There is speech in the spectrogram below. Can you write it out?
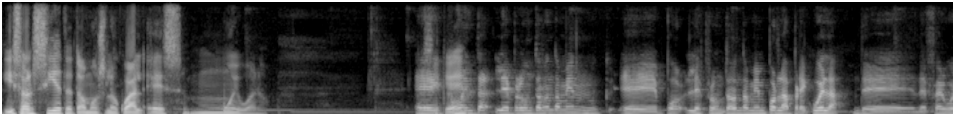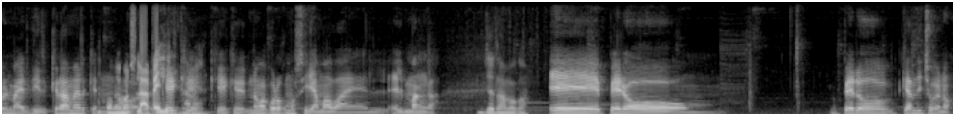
Y son siete tomos, lo cual es muy bueno. Eh, que- comenta- le preguntaron también eh, por- les preguntaron también por la precuela de, de Farewell My Dear Kramer que no, la peli que- no me acuerdo cómo se llamaba el, el manga. Yo tampoco. Eh, pero pero que han dicho que no.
